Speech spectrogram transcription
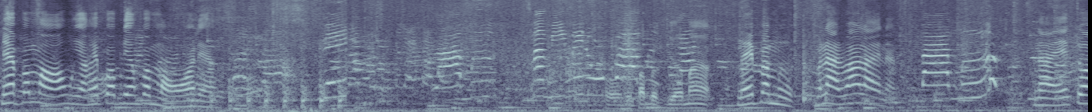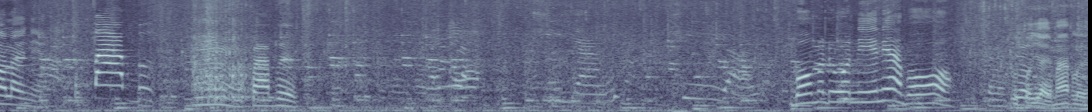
เนี่ยป้าหมอผมอยากให้ป๊อบเลี้ยงป้าหมอเนี่ย ไม่รู้โอ้โหมีปลาบึกเยอะมาก ไหนปลาหมึกมันอ่านว่าอะไรน่ะปลาหมึกไหนตัวอะไรเนี่ย ปลาบึกอืมปลาบึกยังที่ยังโบมาดูอันนี้เนี่ยโบใช่ไหมดูตัวใหญ่มากเลย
